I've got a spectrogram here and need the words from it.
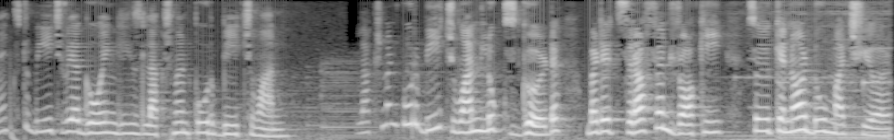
Next beach we are going is Lakshmanpur Beach 1. Lakshmanpur Beach 1 looks good, but it's rough and rocky, so you cannot do much here.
